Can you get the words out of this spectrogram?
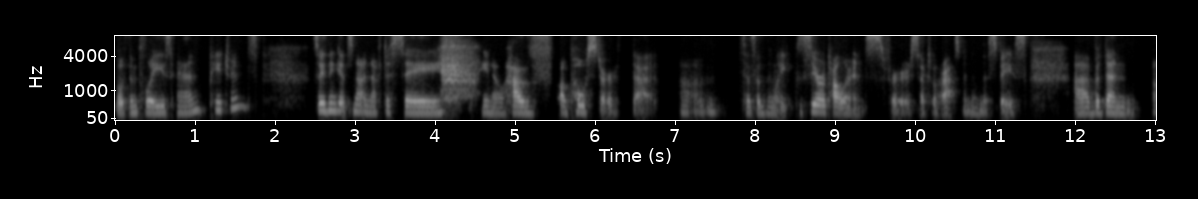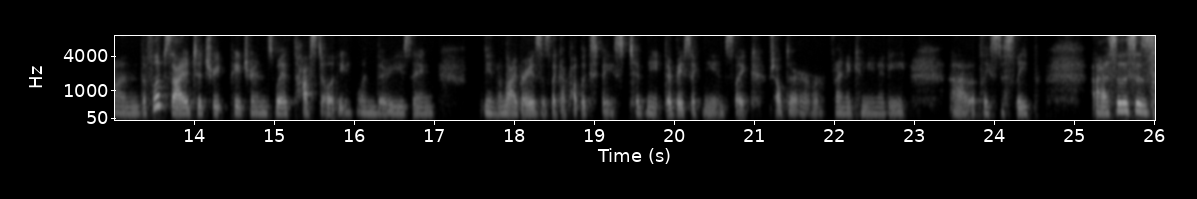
both employees and patrons. So I think it's not enough to say, you know, have a poster that um, says something like zero tolerance for sexual harassment in this space. Uh, but then on the flip side, to treat patrons with hostility when they're using you know libraries as like a public space to meet their basic needs like shelter or find a community uh, a place to sleep. Uh, so this is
